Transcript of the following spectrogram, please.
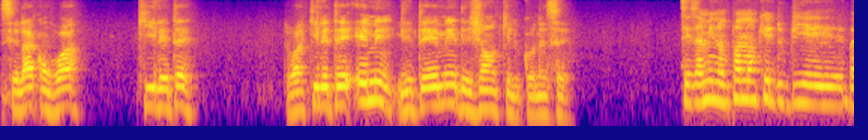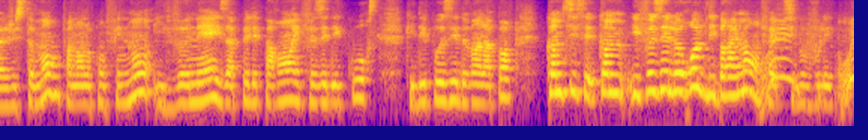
c'est là qu'on voit qui il était. Tu vois, qu'il était aimé. Il était aimé des gens qui le connaissaient. Ses amis n'ont pas manqué d'oublier, bah, justement, pendant le confinement, ils venaient, ils appelaient les parents, ils faisaient des courses, qu'ils déposaient devant la porte, comme si c'est, comme ils faisaient le rôle d'Ibrahima, en fait, si vous voulez. Oui,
